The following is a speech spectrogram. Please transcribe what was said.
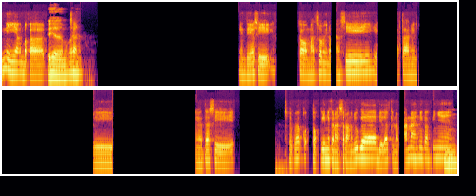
ini yang bakal Iya, makanya. intinya si Kawamatsu menginovasi ya pertahanin dari ternyata si siapa kok Toki ini kena serang juga dilihat kena panah nih kakinya Hmm.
